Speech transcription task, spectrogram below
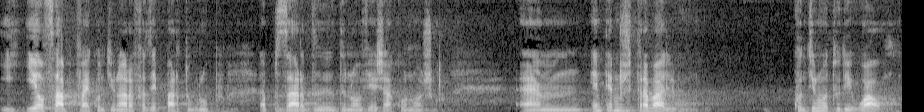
e, ele sabe que vai continuar a fazer parte do grupo, apesar de, de não viajar connosco. Um, em termos de trabalho, continua tudo igual.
